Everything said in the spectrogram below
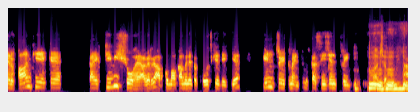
इरफान की एक का एक टीवी शो है अगर आपको मौका मिले तो खोज के देखिए। इन ट्रीटमेंट उसका सीज़न थ्री अच्छा। हम्म, हम्म,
